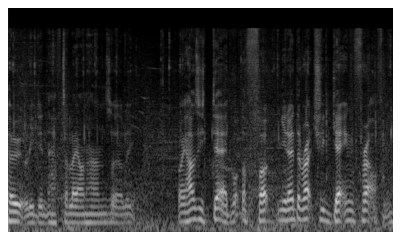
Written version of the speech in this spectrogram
Totally didn't have to lay on hands early. Wait, how's he dead? What the fuck? You know they're actually getting threat off me.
